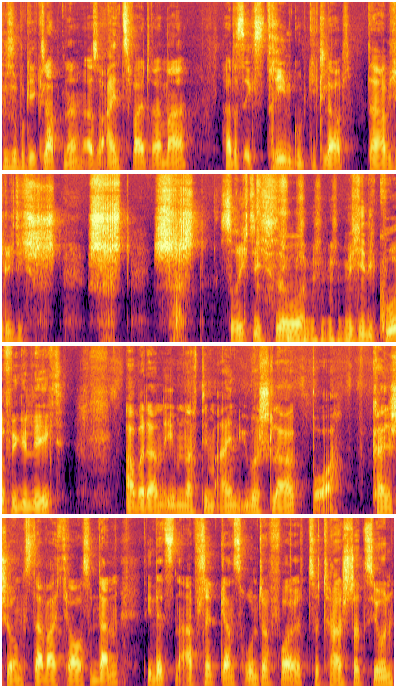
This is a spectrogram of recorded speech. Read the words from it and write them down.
super geklappt, ne? Also ein, zwei, dreimal hat das extrem gut geklappt. Da habe ich richtig so richtig so mich in die Kurve gelegt. Aber dann eben nach dem einen Überschlag, boah, keine Chance, da war ich raus. Und dann den letzten Abschnitt ganz runtervoll zur Talstation.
